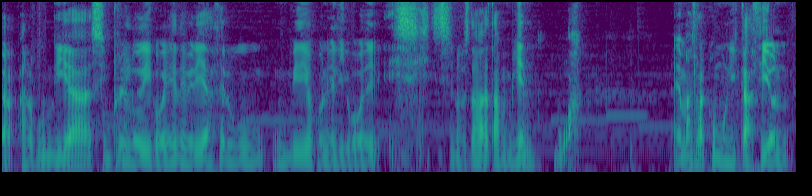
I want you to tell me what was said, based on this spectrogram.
Algún día, siempre lo digo, ¿eh? Debería hacer un, vídeo con el Ivo. ¿eh? Si nos daba tan bien. Buah. Además, la comunicación.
